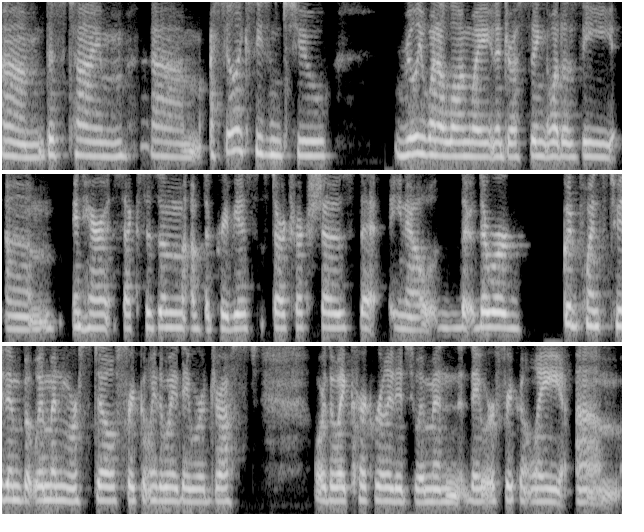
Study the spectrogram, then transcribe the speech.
um, this time. Um, I feel like season two really went a long way in addressing a lot of the um, inherent sexism of the previous Star Trek shows. That you know there, there were good points to them, but women were still frequently the way they were dressed or the way Kirk related to women, they were frequently um,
